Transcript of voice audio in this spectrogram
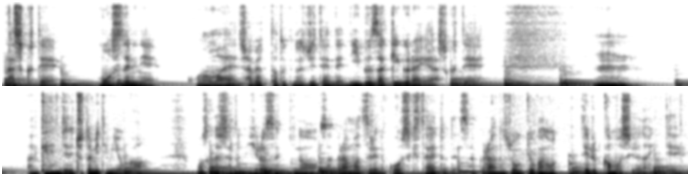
らしくて、もうすでにね、この前喋った時の時点で2分咲きぐらいらしくて、うん。現地でちょっと見てみようか。もしかしたらね、弘前の桜祭りの公式サイトで桜の状況が載ってるかもしれないんで、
